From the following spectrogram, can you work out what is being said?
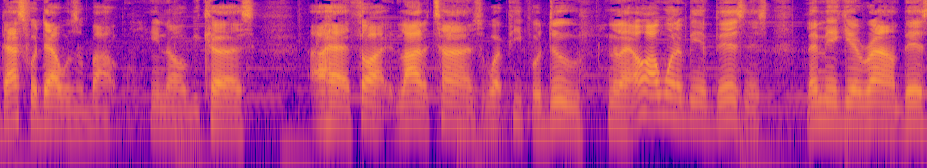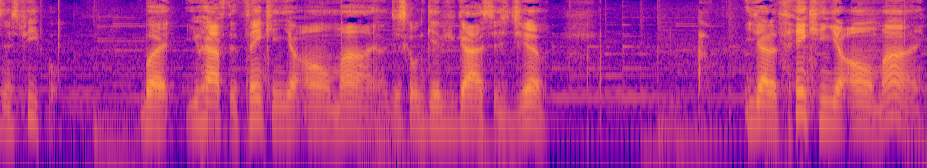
that's what that was about, you know, because I had thought a lot of times what people do, they're like, oh, I want to be in business, let me get around business people. But you have to think in your own mind. I'm just gonna give you guys this gem you got to think in your own mind.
